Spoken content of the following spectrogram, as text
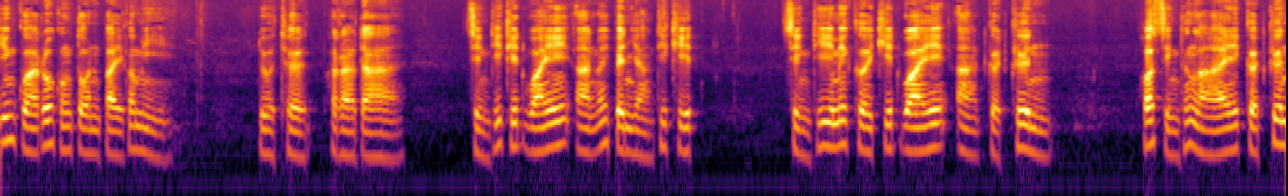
ยิ่งกว่าโรคของตนไปก็มี ดูเถิดพระราดา สิ่งที่คิดไว้อ่าจไม่เป็นอย่างที่คิด สิ่งที่ไม่เคยคิดไว้อาจเกิดขึ้น เพราะสิ่งทั้งหลายเกิดขึ้น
